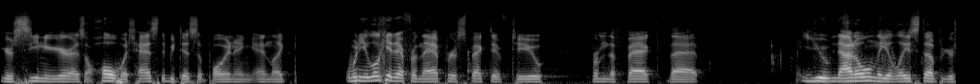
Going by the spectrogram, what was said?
your senior year as a whole, which has to be disappointing. And like when you look at it from that perspective too, from the fact that you not only laced up your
